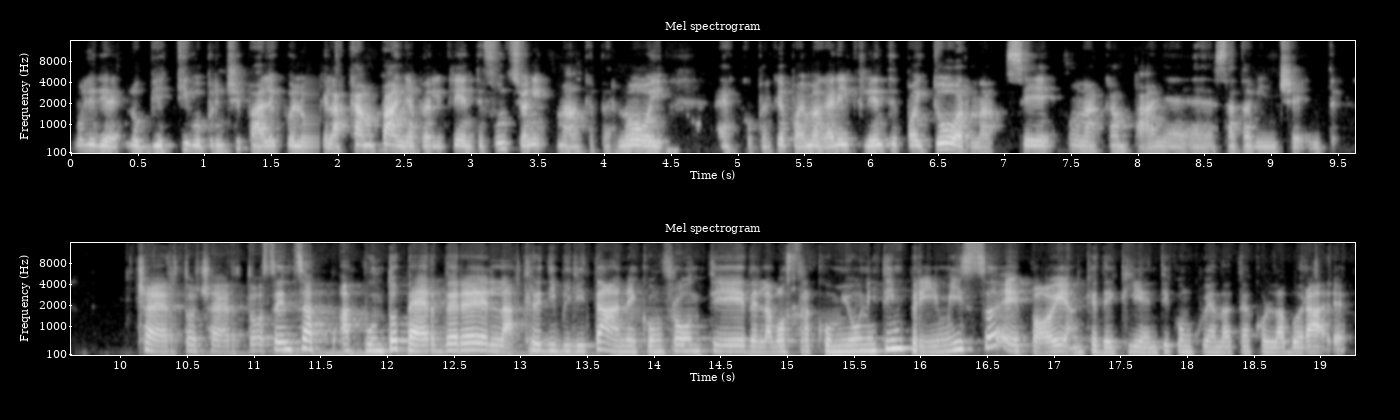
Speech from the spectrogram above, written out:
voglio dire, l'obiettivo principale è quello che la campagna per il cliente funzioni, ma anche per noi. Ecco, perché poi magari il cliente poi torna se una campagna è stata vincente. Certo, certo, senza appunto perdere la credibilità nei confronti della vostra community in primis e poi anche dei clienti con cui andate a collaborare.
